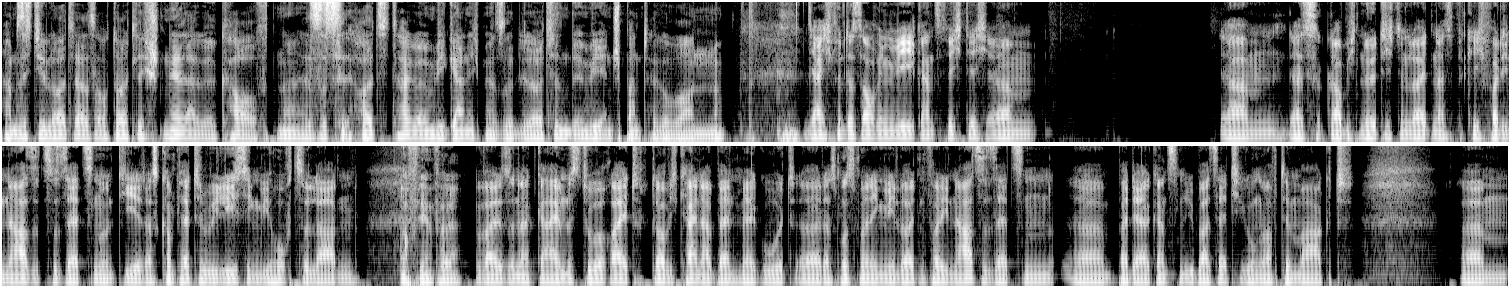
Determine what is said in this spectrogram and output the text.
haben sich die Leute das auch deutlich schneller gekauft. Ne? Das ist heutzutage irgendwie gar nicht mehr so. Die Leute sind irgendwie entspannter geworden. Ne? Ja, ich finde das auch irgendwie ganz wichtig. Ähm, ähm, das ist, glaube ich, nötig, den Leuten das wirklich vor die Nase zu setzen und die, das komplette Release irgendwie hochzuladen. Auf jeden Fall. Weil so eine Geheimnistuerei tut, glaube ich, keiner Band mehr gut. Äh, das muss man irgendwie Leuten vor die Nase setzen, äh, bei der ganzen Übersättigung auf dem Markt. Ähm,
